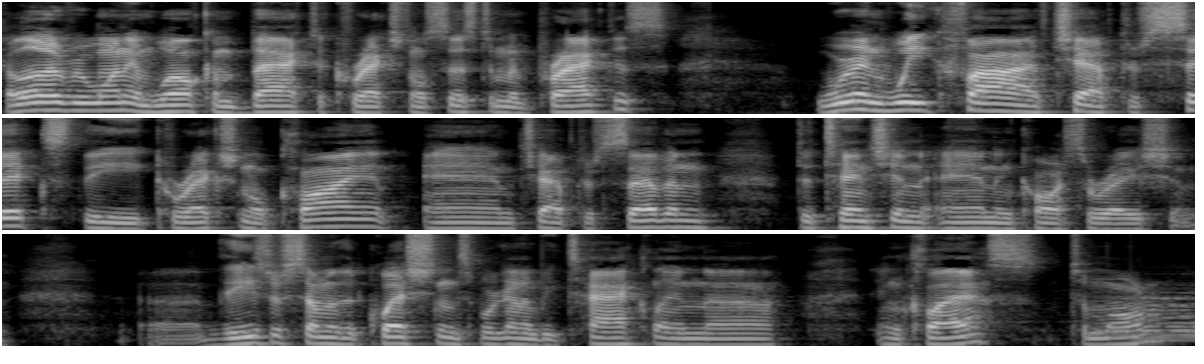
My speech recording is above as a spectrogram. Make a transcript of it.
Hello, everyone, and welcome back to Correctional System in Practice. We're in week five, chapter six, the correctional client, and chapter seven, detention and incarceration. Uh, these are some of the questions we're going to be tackling uh, in class tomorrow.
